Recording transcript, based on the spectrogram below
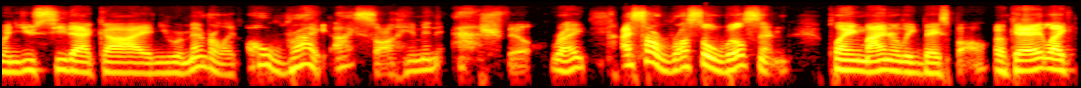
when you see that guy and you remember like, oh right, I saw him in Asheville, right? I saw Russell Wilson playing minor league baseball. Okay. Like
